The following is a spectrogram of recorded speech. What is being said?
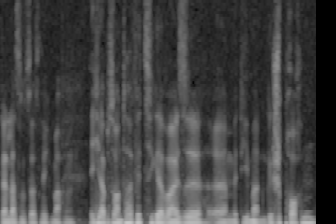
dann lass uns das nicht machen. Ich habe Sonntag witzigerweise äh, mit jemandem gesprochen,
